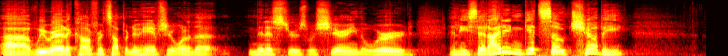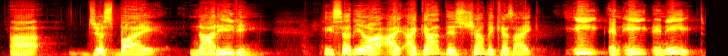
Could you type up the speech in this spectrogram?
uh, we were at a conference up in New Hampshire. One of the ministers was sharing the word, and he said, I didn't get so chubby uh, just by not eating. He said, You know, I, I got this chubby because I eat and eat and eat,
